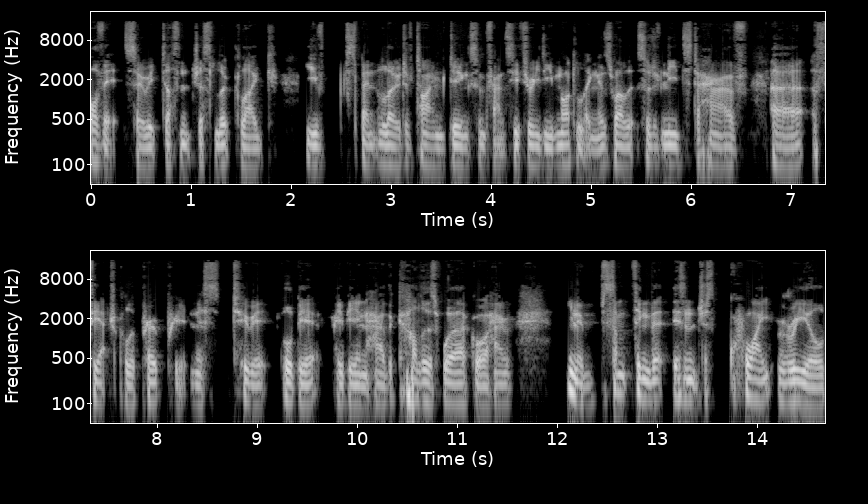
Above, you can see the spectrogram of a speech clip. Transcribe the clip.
of it. So it doesn't just look like you've spent a load of time doing some fancy 3D modeling as well. It sort of needs to have uh, a theatrical appropriateness to it, albeit maybe in how the colors work or how you know something that isn't just quite real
